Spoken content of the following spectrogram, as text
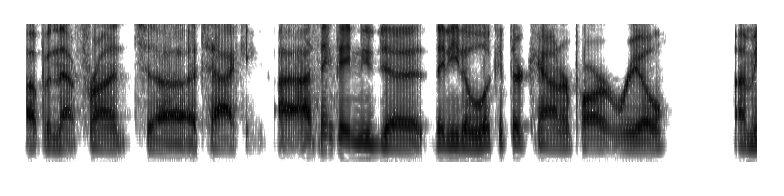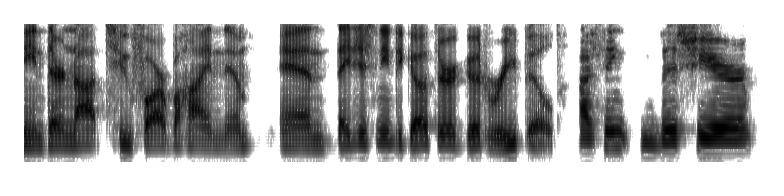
up in that front uh, attacking. I, I think they need to they need to look at their counterpart, Real. I mean, they're not too far behind them, and they just need to go through a good rebuild. I think this year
